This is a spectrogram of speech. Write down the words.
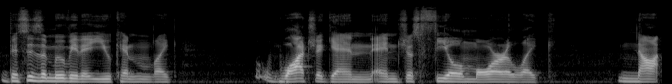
this is a movie that you can like watch again and just feel more like not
